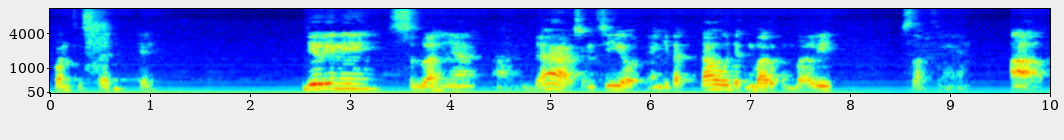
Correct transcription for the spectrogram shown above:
konsisten. Oke. Okay di lini sebelahnya ada Sensio yang kita tahu dia baru kembali startnya. Up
